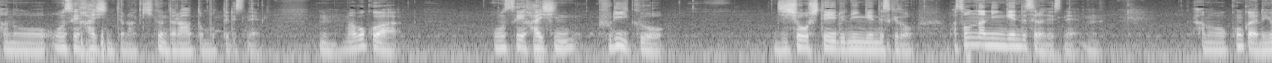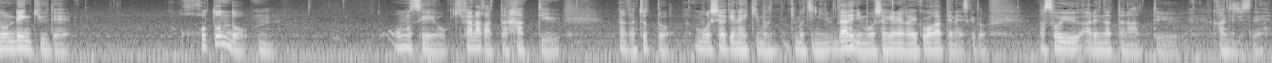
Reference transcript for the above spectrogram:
あの音声配信っていうのは聞くんだなと思ってですね、うん。まあ、僕は音声配信フリークを自称している人間ですけど、まあ、そんな人間ですらですね、うん、あの今回の4連休でほとんど、うん、音声を聞かなかったなっていうなんかちょっと申し訳ない気も気持ちに誰に申し訳ないかよく分かってないですけど、まあ、そういうあれになったなっていう感じですね。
